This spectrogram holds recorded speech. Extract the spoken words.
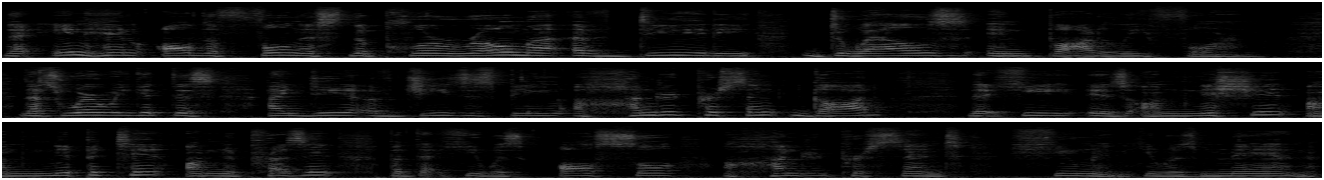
that in him all the fullness, the pleroma of deity dwells in bodily form. That's where we get this idea of Jesus being 100% God, that he is omniscient, omnipotent, omnipresent, but that he was also 100% human. He was man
